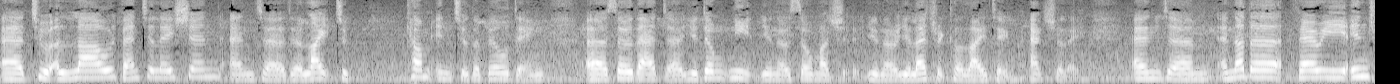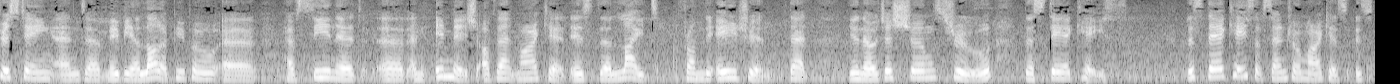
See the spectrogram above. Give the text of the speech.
uh, to allow ventilation and uh, the light to come into the building uh, so that uh, you don't need you know so much you know electrical lighting actually. And um, another very interesting and uh, maybe a lot of people uh, have seen it an image of that market is the light from the atrium that you know just shines through the staircase the staircase of Central Market is,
